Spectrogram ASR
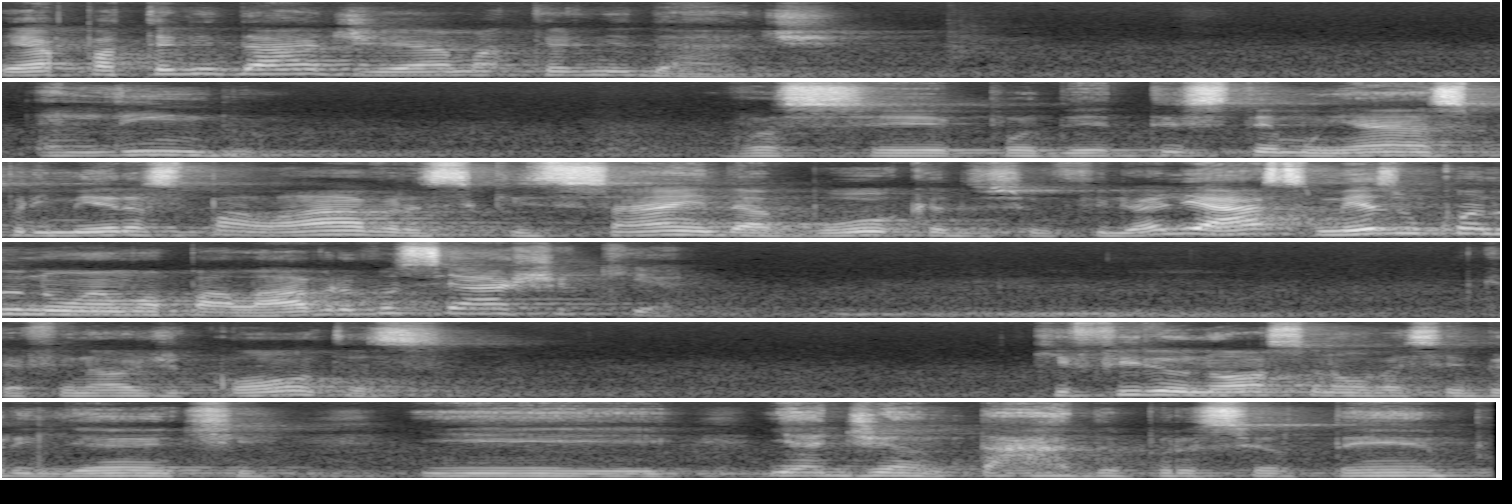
é a paternidade, é a maternidade. É lindo você poder testemunhar as primeiras palavras que saem da boca do seu filho. Aliás, mesmo quando não é uma palavra, você acha que é. Porque afinal de contas, que filho nosso não vai ser brilhante e, e adiantado para o seu tempo?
